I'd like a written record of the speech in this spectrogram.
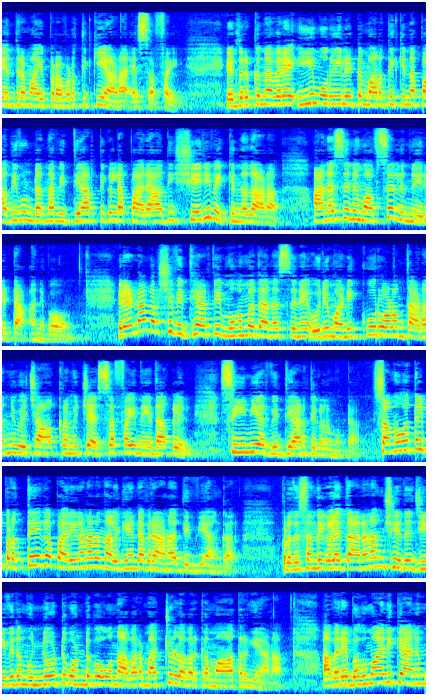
കേന്ദ്രമായി പ്രവർത്തിക്കുകയാണ് എസ് എഫ് ഐ. എതിർക്കുന്നവരെ ഈ മുറിയിലിട്ട് മർദ്ദിക്കുന്ന പതിവുണ്ടെന്ന വിദ്യാർത്ഥികളുടെ പരാതി ശരിവെക്കുന്നതാണ് അനസിനും അഫ്സലിനും നേരിട്ട അനുഭവം. രണ്ടാം വർഷ വിദ്യാർത്ഥി മുഹമ്മദ് അനസിനെ ഒരു മണിക്കൂറോളം തടഞ്ഞുവെച്ച് ആക്രമിച്ച എസ് എഫ് ഐ നേതാക്കളിൽ സീനിയർ വിദ്യാർത്ഥികളുമുണ്ട്. സമൂഹത്തിൽ പ്രത്യേക പരിഗണന നൽകേണ്ടവരാണ് ദിവ്യാംഗർ പ്രതിസന്ധികളെ തരണം ചെയ്ത് ജീവിതം മുന്നോട്ട് കൊണ്ടുപോകുന്ന അവർ മറ്റുള്ളവർക്ക് മാതൃകയാണ്. അവരെ ബഹുമാനിക്കാനും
